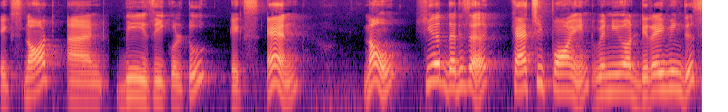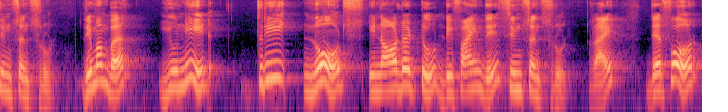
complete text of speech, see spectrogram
x naught and b is equal to x n now, here there is a catchy point when you are deriving the Simpson's rule. Remember, you need three nodes in order to define the Simpson's rule, right. Therefore,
